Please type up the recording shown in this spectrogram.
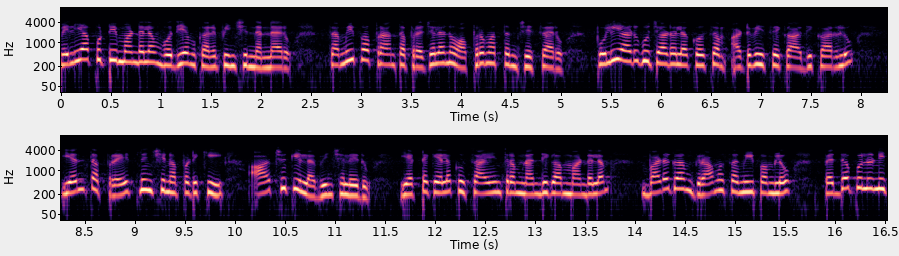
మెలియాపుట్టి మండలం ఉదయం కనిపించిందన్నారు. సమీప ప్రాంత ప్రజలను అప్రమత్తం చేశారు. పులి అడుగుజాడల కోసం అటవీశాఖ అధికారులు ఎంత ప్రయత్నించినప్పటికీ ఆచూకీ లభించలేదు. ఎట్టకేలకు సాయంత్రం నందిగాం మండలం బడగాం గ్రామ సమీపంలో పెద్ద పులిని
